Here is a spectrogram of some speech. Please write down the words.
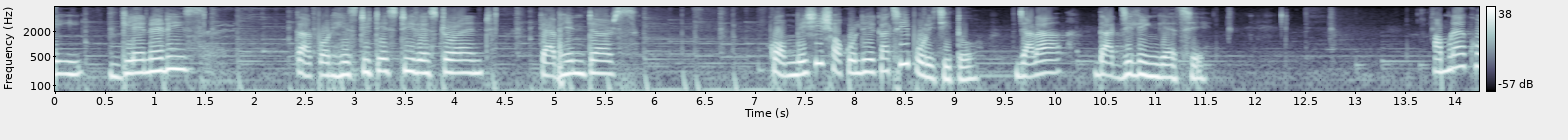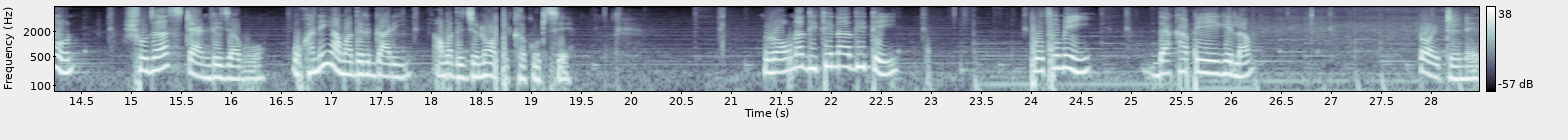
এই গ্লেনারিস তারপর হেস্টি টেস্টি রেস্টুরেন্ট ক্যাভেন্টার্স কম বেশি সকলের কাছেই পরিচিত। যারা দার্জিলিং গেছে আমরা এখন সোজা স্ট্যান্ডে যাব। ওখানেই আমাদের গাড়ি আমাদের জন্য অপেক্ষা করছে। রওনা দিতে না দিতেই প্রথমেই দেখা পেয়ে গেলাম টয় ট্রেনের।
